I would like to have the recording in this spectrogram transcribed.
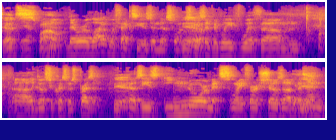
That's Yeah. wow. There, were a lot of effects used in this one, Yeah. specifically with um, uh, the Ghost of Christmas Present. Yeah. Because he's enormous when he first shows up, and then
